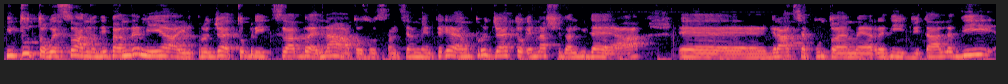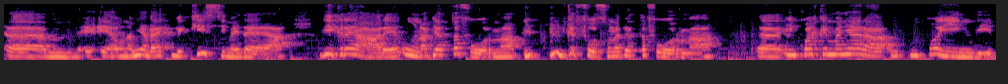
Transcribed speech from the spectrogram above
In tutto questo anno di pandemia il progetto BRICS Lab è nato sostanzialmente, che è un progetto che nasce dall'idea, eh, grazie appunto a MR Digital, di, ehm, è una mia vecchissima idea, di creare una piattaforma che fosse una piattaforma eh, in qualche maniera un, un po' indie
